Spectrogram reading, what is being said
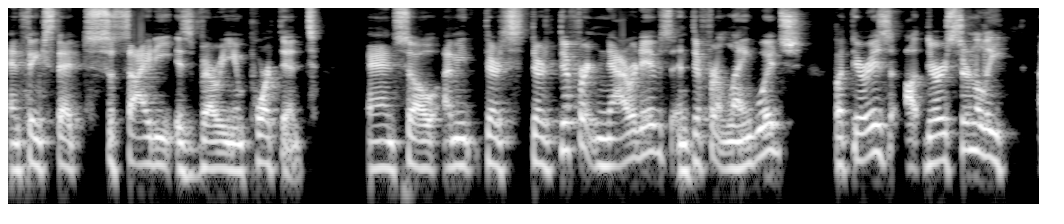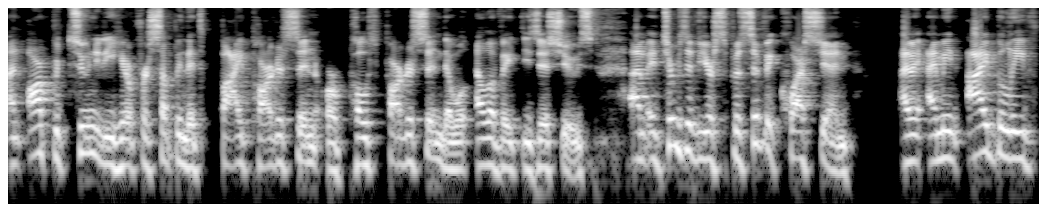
and thinks that society is very important. And so, I mean, there's there's different narratives and different language, but there is there is certainly an opportunity here for something that's bipartisan or post partisan that will elevate these issues. Um, in terms of your specific question, I mean, I mean, I believe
